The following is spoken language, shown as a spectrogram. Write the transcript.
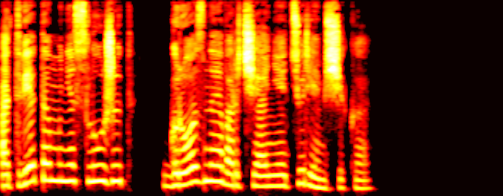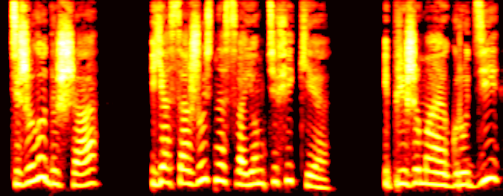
Ответом мне служит грозное ворчание тюремщика. Тяжело дыша, я сажусь на своем тюфике и прижимаю к груди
